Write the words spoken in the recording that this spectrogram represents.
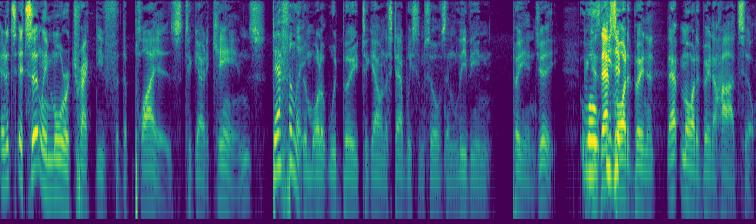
and it's it's certainly more attractive for the players to go to Cairns, definitely, than what it would be to go and establish themselves and live in PNG. Because well, that might it, have been a that might have been a hard sell.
